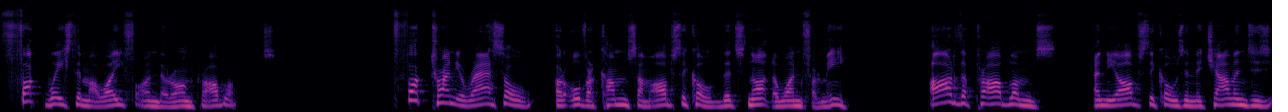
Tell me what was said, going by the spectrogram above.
Fuck wasting my life on the wrong problems. Fuck trying to wrestle or overcome some obstacle that's not the one for me. Are the problems and the obstacles and the challenges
